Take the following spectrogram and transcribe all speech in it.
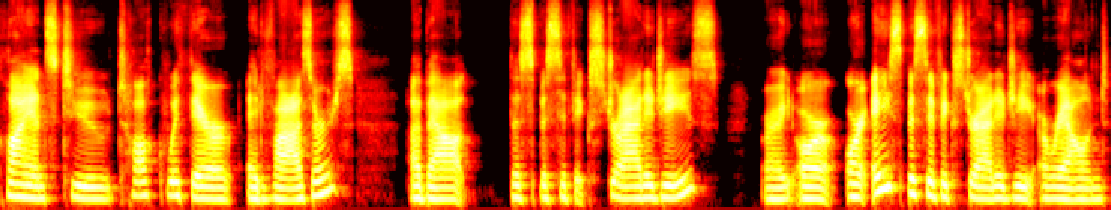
clients to talk with their advisors about the specific strategies, right? Or or a specific strategy around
